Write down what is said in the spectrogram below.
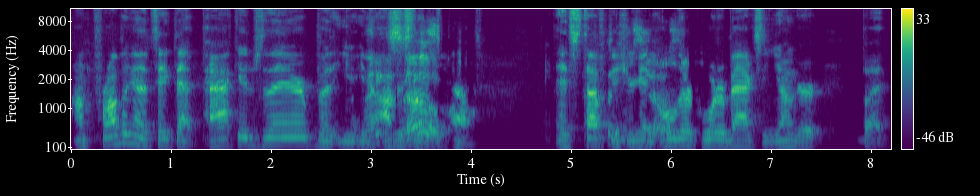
I'm probably going to take that package there, but you, you know, obviously so. it's tough. It's tough because you're getting so. older quarterbacks and younger. But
